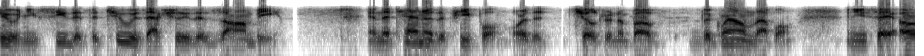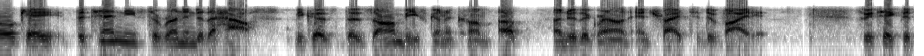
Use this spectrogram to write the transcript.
2, and you see that the 2 is actually the zombie, and the 10 are the people, or the children above the ground level. And you say, oh, okay, the 10 needs to run into the house, because the zombie is going to come up under the ground and try to divide it. So you take the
